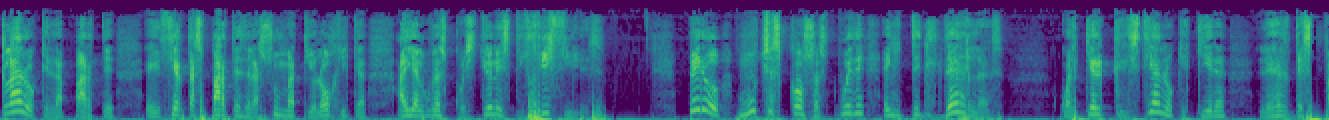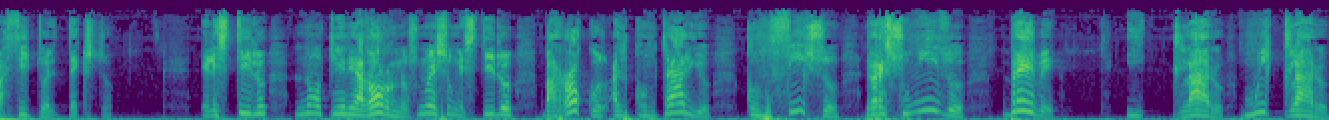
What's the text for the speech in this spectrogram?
Claro que en la parte, en ciertas partes de la suma teológica hay algunas cuestiones difíciles, pero muchas cosas puede entenderlas cualquier cristiano que quiera leer despacito el texto. El estilo no tiene adornos, no es un estilo barroco, al contrario, conciso, resumido, breve y claro, muy claro,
